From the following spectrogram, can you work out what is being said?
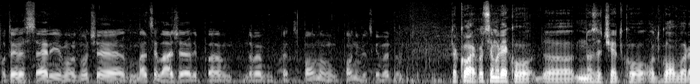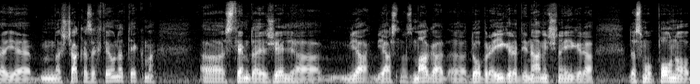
po tej seriji mogoče malce lažje ali pa ne vem, pred polno, polnim ljudskim vrtom? Tako je, kot sem rekel na začetku odgovora, je nas čaka zahtevna tekma, s tem, da je želja, ja, jasno, zmaga, dobra igra, dinamična igra, da smo polno,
